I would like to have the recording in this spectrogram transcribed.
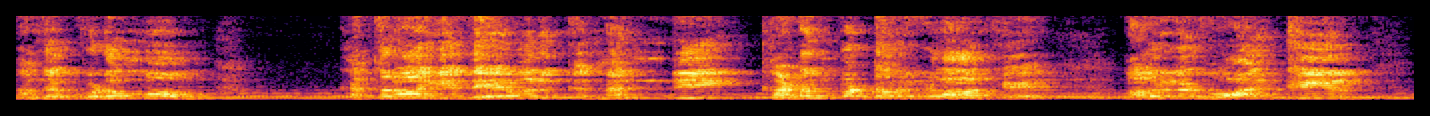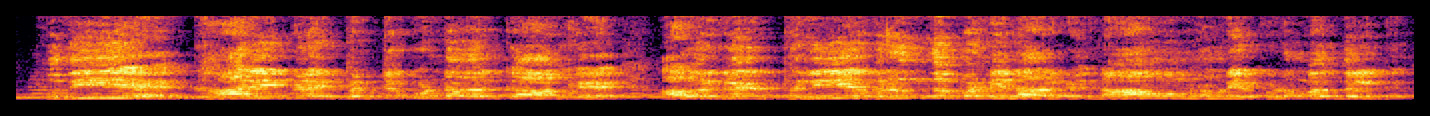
அந்த குடும்பம் கத்தராகிய தேவனுக்கு நன்றி கடன்பட்டவர்களாக அவர்கள் வாழ்க்கையில் புதிய காரியங்களை பெற்றுக் கொண்டதற்காக அவர்கள் பெரிய விருந்து பண்ணினார்கள். நாமும் நம்முடைய குடும்பத்தில்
